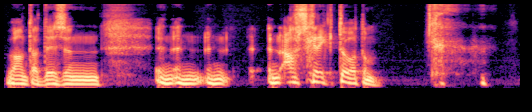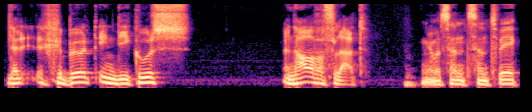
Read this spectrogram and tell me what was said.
Want dat is een, een, een, een, een afschriktotem. er gebeurt in die koers een halve fluit. Ja, maar het zijn, het zijn twee...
